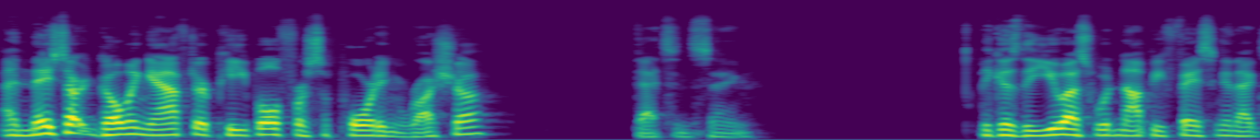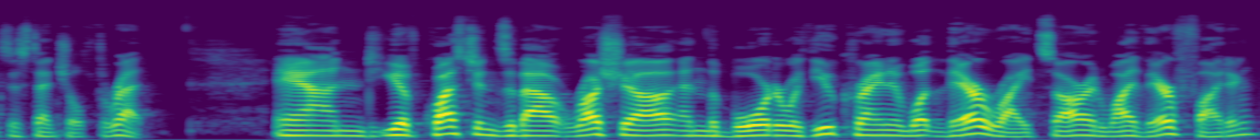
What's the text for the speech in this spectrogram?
and they start going after people for supporting Russia, that's insane. Because the US would not be facing an existential threat. And you have questions about Russia and the border with Ukraine and what their rights are and why they're fighting.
